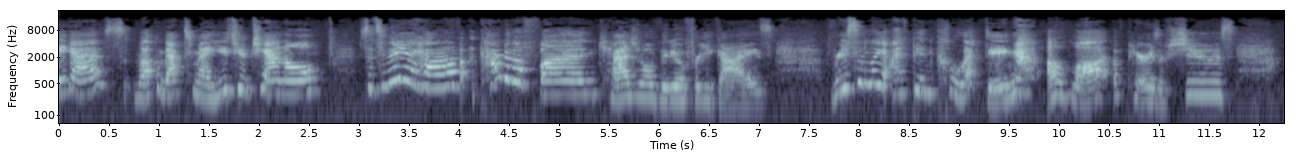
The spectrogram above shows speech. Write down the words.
Hey guys, welcome back to my YouTube channel. So today I have kind of a fun casual video for you guys. Recently I've been collecting a lot of pairs of shoes.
